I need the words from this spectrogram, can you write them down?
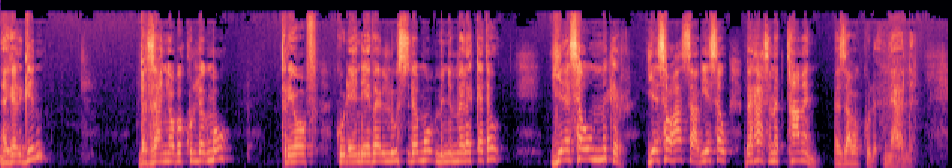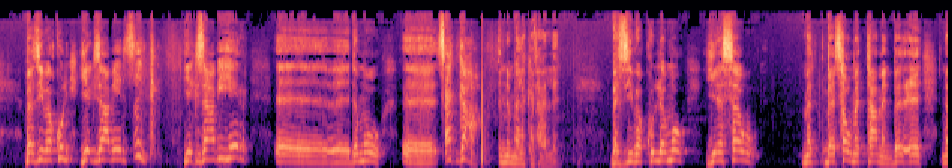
ነገር ግን በዛኛው በኩል ደግሞ tree of good and evil ውስጥ ደግሞ የምንመለከተው የሰው ምክር የሰው ሀሳብ የሰው በራስ መታመን በዛ በኩል እናያለን። በዚህ በኩል የእግዚአብሔር ጽድቅ የእግዚአብሔር ደግሞ ጸጋ እንመለከታለን። በዚህ በኩል ደግሞ የሰው በሰው መታመን እና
